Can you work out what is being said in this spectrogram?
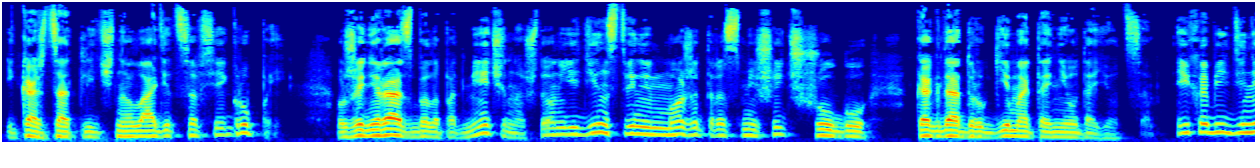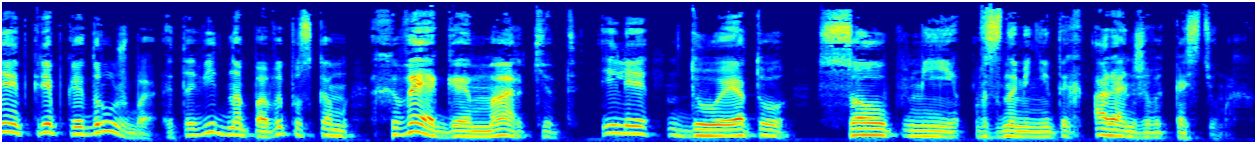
и, кажется, отлично ладит со всей группой. Уже не раз было подмечено, что он единственный может рассмешить Шугу, когда другим это не удается. Их объединяет крепкая дружба, это видно по выпускам «Хвеге Маркет» или дуэту Soap Me в знаменитых оранжевых костюмах.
